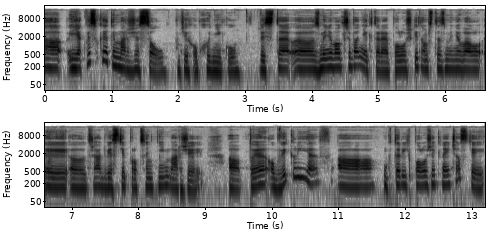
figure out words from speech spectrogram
A jak vysoké ty marže jsou u těch obchodníků? Vy jste uh, zmiňoval třeba některé položky, tam jste zmiňoval i uh, třeba 200% marži. Uh, to je obvyklý jev a u kterých položek nejčastěji?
